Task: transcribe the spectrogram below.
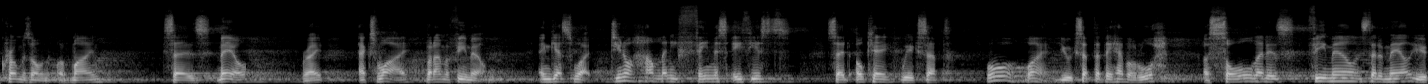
chromosome of mine says male, right? XY, but I'm a female. And guess what? Do you know how many famous atheists said, okay, we accept? Oh, why? You accept that they have a ruh, a soul that is female instead of male? You,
